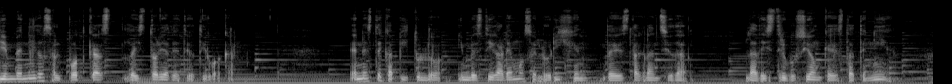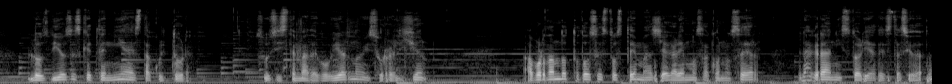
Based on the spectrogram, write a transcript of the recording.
Bienvenidos al podcast La historia de Teotihuacán. En este capítulo investigaremos el origen de esta gran ciudad, la distribución que ésta tenía, los dioses que tenía esta cultura, su sistema de gobierno y su religión. Abordando todos estos temas llegaremos a conocer la gran historia de esta ciudad.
